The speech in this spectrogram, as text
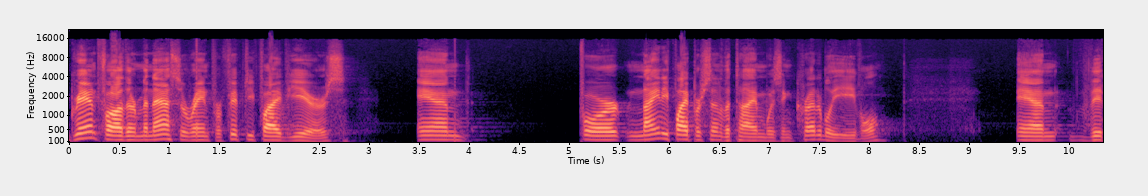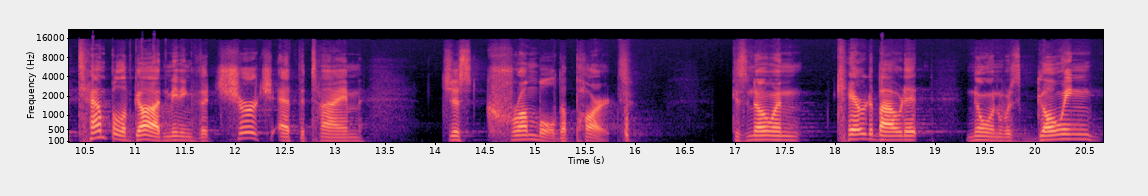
grandfather Manasseh reigned for 55 years, and for 95% of the time was incredibly evil. And the temple of God, meaning the church at the time, just crumbled apart because no one cared about it. No one was going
